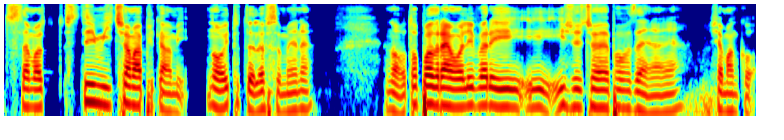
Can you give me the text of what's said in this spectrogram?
z, tema, z tymi trzema plikami. No i to tyle w sumie, nie? No, to pozdrawiam Oliver i, i, i życzę powodzenia, nie? Siemanko.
